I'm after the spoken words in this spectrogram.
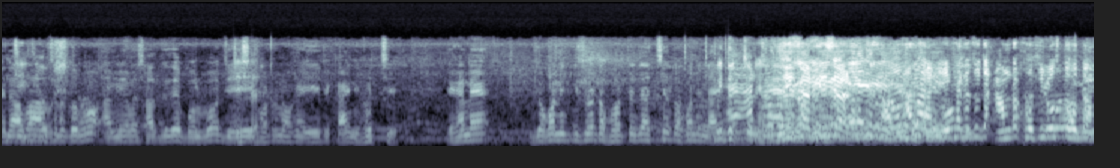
এটা আমরা আলোচনা করব। আমি আমার সাথীদের বলব যে এই ঘটনা ওখানে এই কাহিনী হচ্ছে। এখানে যখনই কিছু একটা হতে যাচ্ছে তখনই লাইট আচ্ছা, এখানে যদি আমরা ক্ষতিগ্রস্ত হতাম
